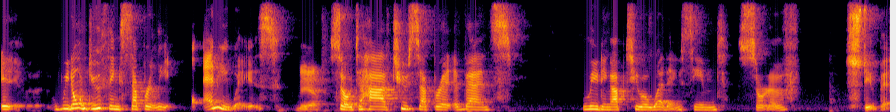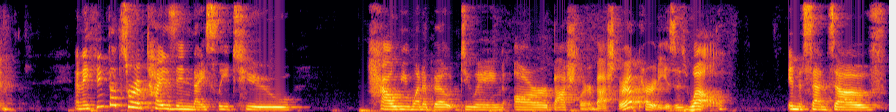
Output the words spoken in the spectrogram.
it, we don't do things separately, anyways. yeah. So to have two separate events leading up to a wedding seemed sort of stupid. And I think that sort of ties in nicely to how we went about doing our bachelor and bachelorette parties as well, in the sense of,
